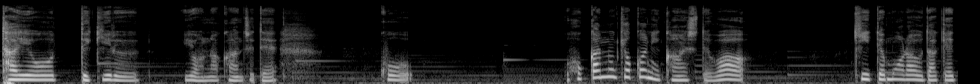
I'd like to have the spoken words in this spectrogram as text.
対応できるような感じでこう他の曲に関しては聴いてもらうだけっ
